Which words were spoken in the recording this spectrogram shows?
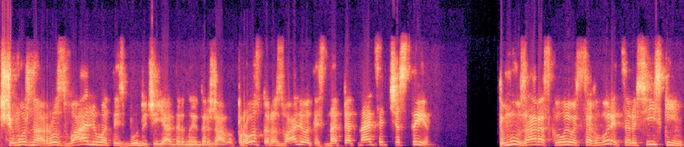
що можна розвалюватись, будучи ядерною державою, просто розвалюватись на 15 частин. Тому зараз, коли ось це говорять, це російський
